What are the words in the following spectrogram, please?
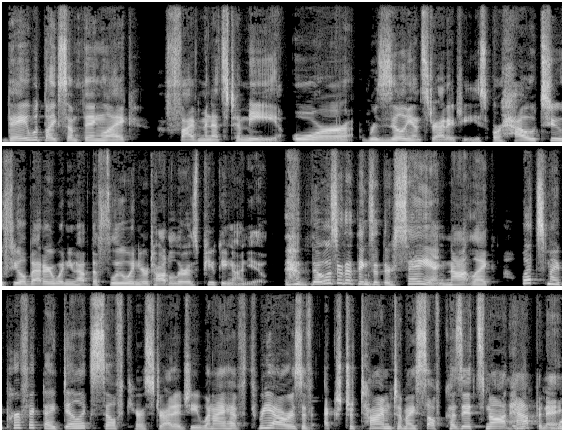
they would like something like five minutes to me or resilient strategies or how to feel better when you have the flu and your toddler is puking on you. Those are the things that they're saying, not like, what's my perfect idyllic self care strategy when I have three hours of extra time to myself because it's not happening.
